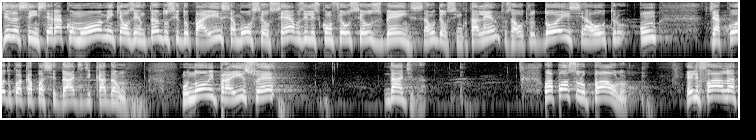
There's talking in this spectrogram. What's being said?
Diz assim: será como homem que, ausentando-se do país, chamou os seus servos e lhes confiou os seus bens. A um deu cinco talentos, a outro dois e a outro um, de acordo com a capacidade de cada um. O nome para isso é dádiva. O apóstolo Paulo, ele fala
